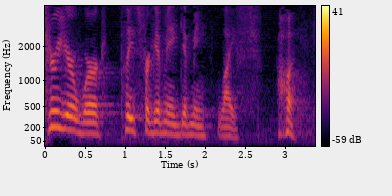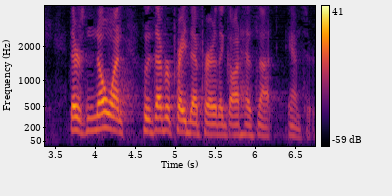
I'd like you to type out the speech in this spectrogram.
through your work, please forgive me and give me life. There's no one who's ever prayed that prayer that God has not answered.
